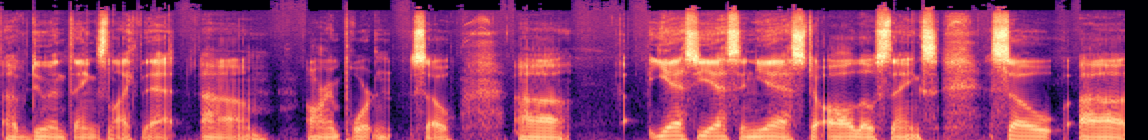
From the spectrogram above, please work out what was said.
of doing things like that um, are important. So, uh, yes, yes, and yes to all those things. So, uh,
